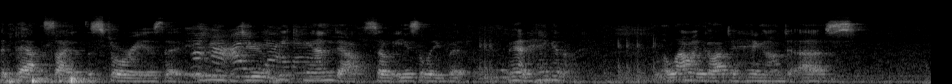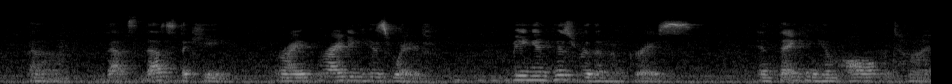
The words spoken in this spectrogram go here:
the bad side of the story is that we do, we can doubt so easily, but man, hanging, allowing God to hang on to us, uh, that's, that's the key, right? Riding His wave, being in His rhythm of grace and thanking him all the time.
